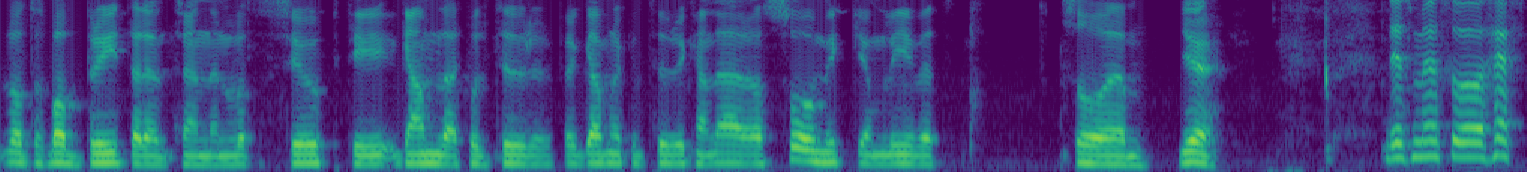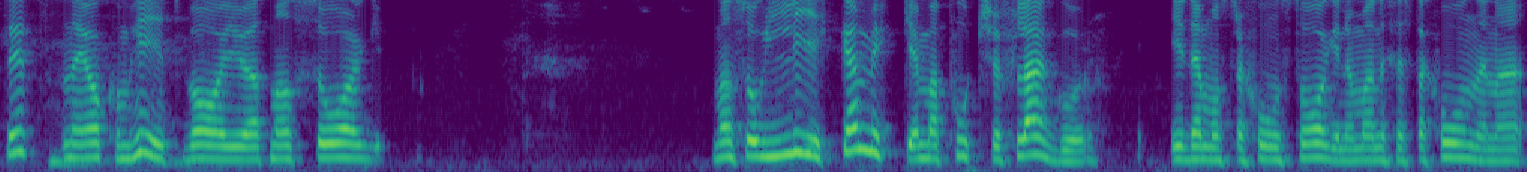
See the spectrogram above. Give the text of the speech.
låt oss bara bryta den trenden och låt oss se upp till gamla kulturer. För gamla kulturer kan lära oss så mycket om livet. Så, um, yeah. Det som är så häftigt när jag kom hit var ju att man såg man såg lika mycket mapucheflaggor i demonstrationstågen och manifestationerna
